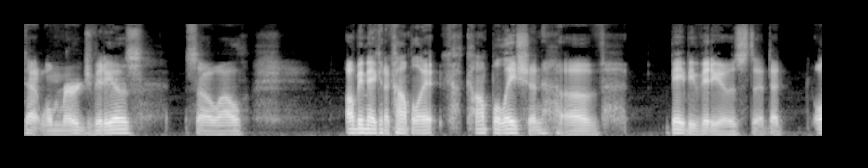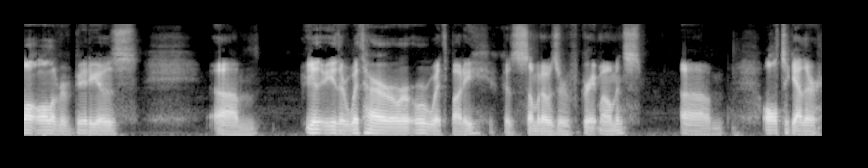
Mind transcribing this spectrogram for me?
that will merge videos, so I'll I'll be making a compila- compilation of baby videos that, that all, all of her videos, um, either with her or, or with Buddy, because some of those are great moments, um, all together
